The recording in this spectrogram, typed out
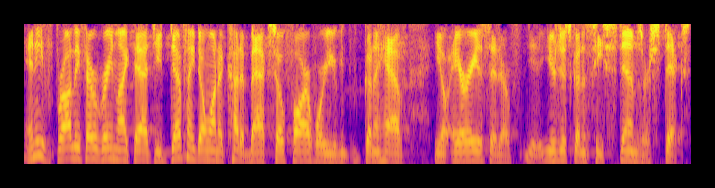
any broadleaf evergreen like that, you definitely don't want to cut it back so far where you're going to have you know areas that are you're just going to see stems or sticks.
